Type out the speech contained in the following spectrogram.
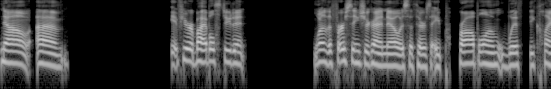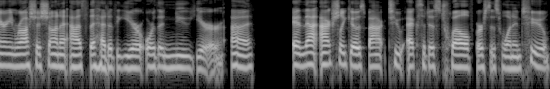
Now um, if you're a bible student one of the first things you're going to know is that there's a problem with declaring Rosh Hashanah as the head of the year or the new year. Uh, and that actually goes back to Exodus 12, verses 1 and 2.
